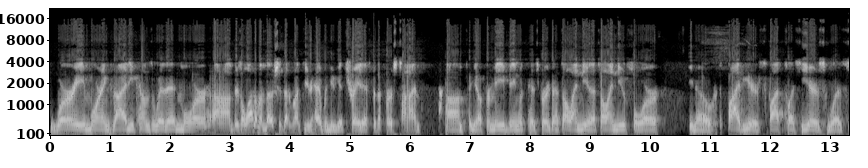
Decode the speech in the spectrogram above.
worry, more anxiety comes with it, more. Um, there's a lot of emotions that run through your head when you get traded for the first time. Um, so you know, for me, being with Pittsburgh, that's all I knew. That's all I knew for you know five years, five plus years was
